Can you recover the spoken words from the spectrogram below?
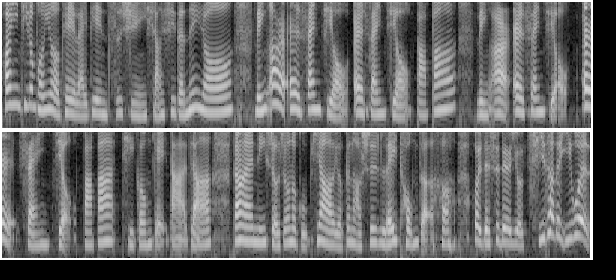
欢迎听众朋友可以来电咨询详细的内容，零二二三九二三九八八零二二三九。二三九八八提供给大家。当然，您手中的股票有跟老师雷同的哈，或者是呢有其他的疑问，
